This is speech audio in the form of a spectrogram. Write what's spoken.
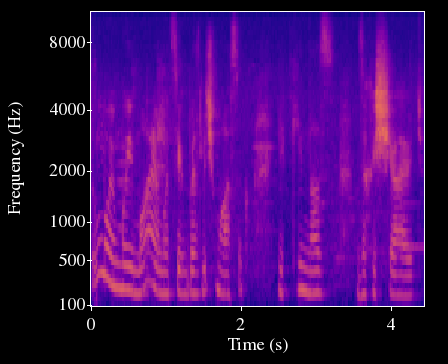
тому ми і маємо цих безліч масок, які нас захищають.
